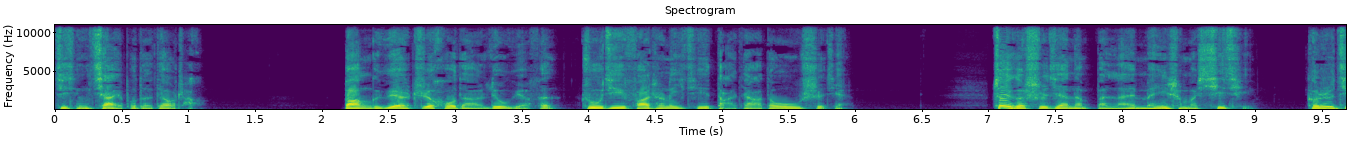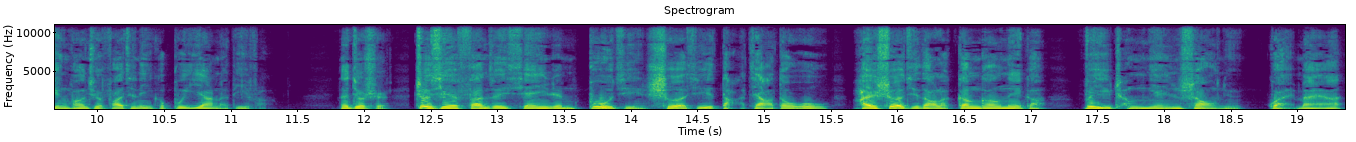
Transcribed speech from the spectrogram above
进行下一步的调查。半个月之后的六月份，诸暨发生了一起打架斗殴事件。这个事件呢，本来没什么稀奇，可是警方却发现了一个不一样的地方。那就是这些犯罪嫌疑人不仅涉及打架斗殴，还涉及到了刚刚那个未成年少女拐卖案。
